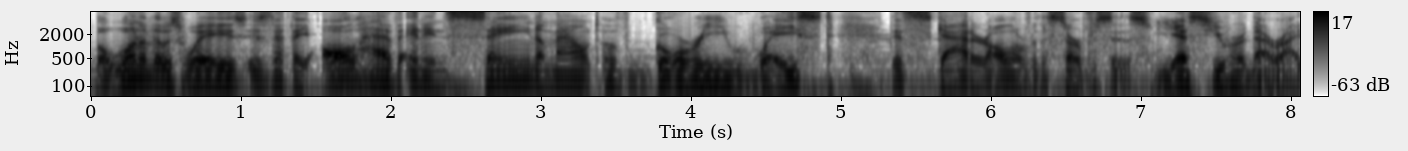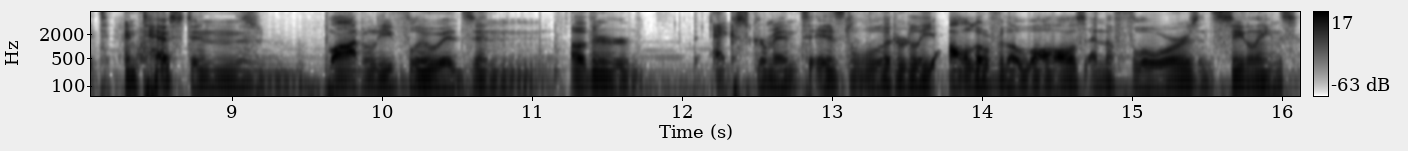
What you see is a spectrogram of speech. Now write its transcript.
but one of those ways is that they all have an insane amount of gory waste that's scattered all over the surfaces. Yes, you heard that right. Intestines, bodily fluids, and other excrement is literally all over the walls and the floors and ceilings.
